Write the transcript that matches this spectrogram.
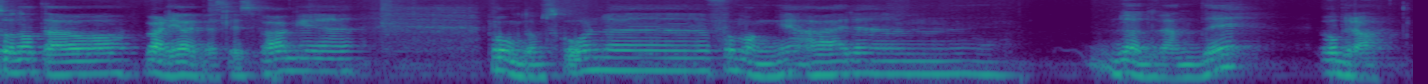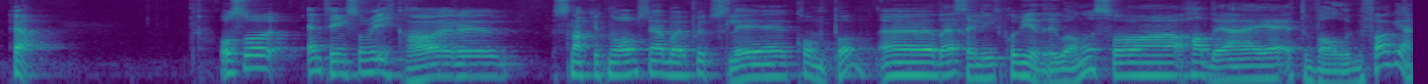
Sånn at det å velge arbeidslivsfag eh, på ungdomsskolen eh, for mange er eh, nødvendig og bra. Ja. Og så en ting som vi ikke har snakket noe om, som jeg bare plutselig kom på. Eh, Da jeg selv gikk på videregående, så hadde jeg et valgfag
